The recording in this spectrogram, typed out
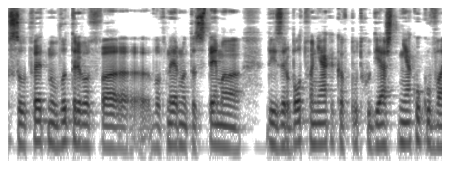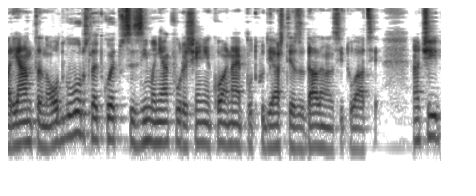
съответно вътре в, в нервната система, да изработва някакъв подходящ, няколко варианта на отговор, след което се взима някакво решение, кой е най-подходящия за дадена ситуация. Значи,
